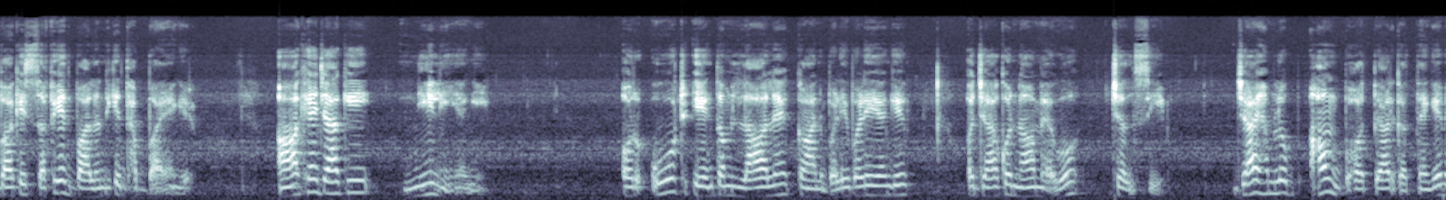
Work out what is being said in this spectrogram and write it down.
बाकी सफ़ेद बालन के धब्बा आएँगे। आँखें जाकी नीली हैंगी, और ओठ एकदम लाल है, कान बड़े बड़े हैंगे, और जाको नाम है वो चलसी जाए हम लोग, हम बहुत प्यार करते हैं।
